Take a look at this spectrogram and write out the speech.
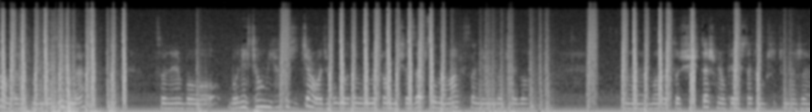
Chrome, teraz mam Mozilla, co nie, bo, bo nie chciało mi jakoś działać, w ogóle ten Google Chrome mi się zepsuł na maksa, nie wiem dlaczego. E, może ktoś też miał kiedyś taką przyczynę, że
